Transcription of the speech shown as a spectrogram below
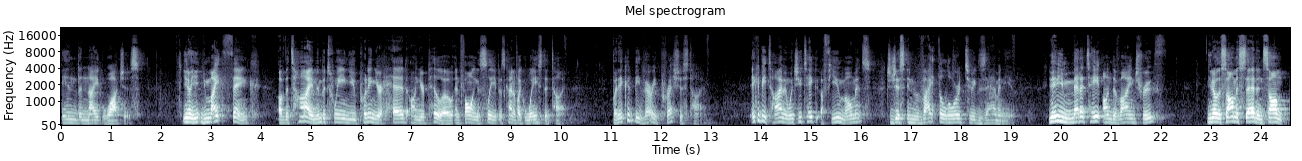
in the night watches. You know, you, you might think of the time in between you putting your head on your pillow and falling asleep as kind of like wasted time. But it could be very precious time. It could be time in which you take a few moments to just invite the Lord to examine you. Maybe you meditate on divine truth. You know, the psalmist said in Psalm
